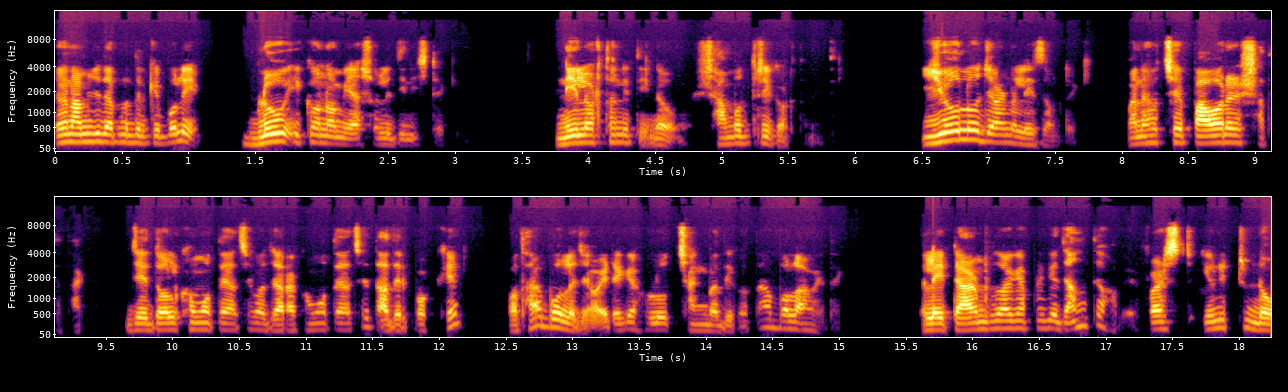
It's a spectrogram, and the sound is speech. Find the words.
যেমন আমি যদি আপনাদেরকে বলি ব্লু ইকোনমি আসলে জিনিসটা কি? নীল অর্থনীতি? নো সামুদ্রিক অর্থনীতি। ইয়োলো জার্নালিজমটা কি? মানে হচ্ছে পাওয়ারের সাথে থাকা। যে দল ক্ষমতায় আছে বা যারা ক্ষমতায় আছে, তাদের পক্ষে কথা বলে যাওয়া। এটাকে হলুদ সাংবাদিকতা বলা হয়ে থাকে। তাহলে এই টার্মগুলো আগে আপনাকে জানতে হবে। First you need to know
